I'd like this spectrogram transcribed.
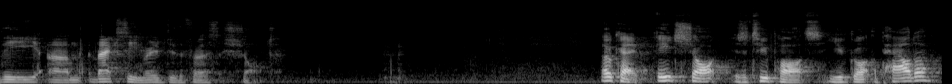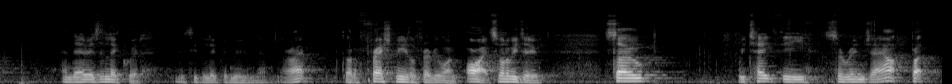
the um, vaccine ready to do the first shot. Okay, each shot is a two parts. You've got a powder and there is a liquid. You see the liquid moving there, all right? Got a fresh needle for everyone. All right, so what do we do? So we take the syringe out, but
